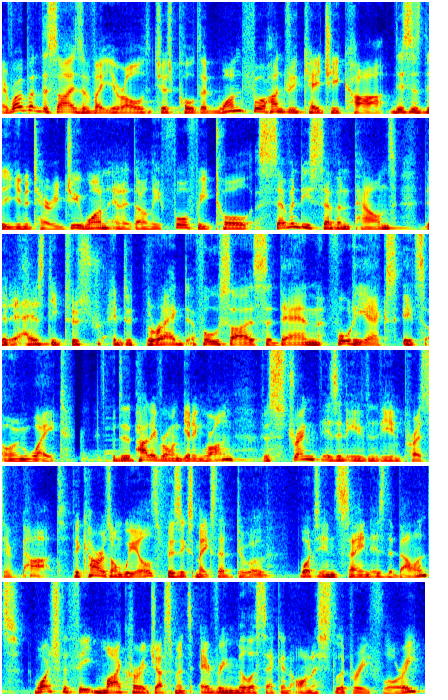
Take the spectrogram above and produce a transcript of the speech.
A robot the size of 8-year-old just pulled that one 400 kg car. This is the Unitary G1 and it's only 4 feet tall, 77 pounds, that it has to dragged a full-size sedan 40x its own weight. The part everyone getting wrong, the strength isn't even the impressive part. The car is on wheels, physics makes that doable. What's insane is the balance. Watch the feet micro adjustments every millisecond on a slippery floory,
